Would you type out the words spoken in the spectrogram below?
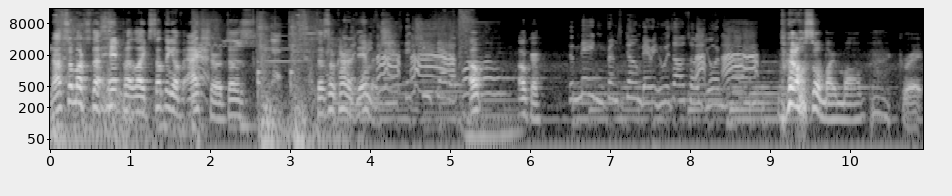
Not so much the hit, but like something of extra. Does does some kind of damage. That she set Oh, okay. The maiden from Stoneberry who is also uh, your uh. mom. also my mom. Great.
